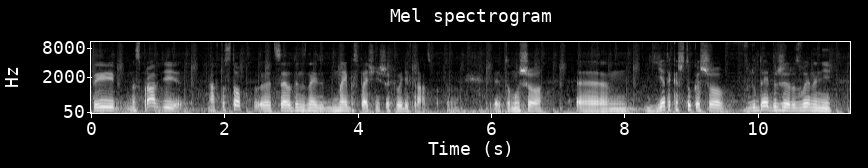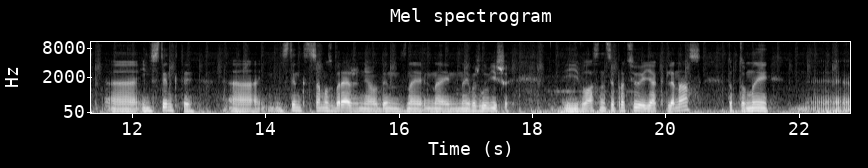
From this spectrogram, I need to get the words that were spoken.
Ти насправді автостоп е, це один з найбезпечніших видів транспорту. Е, Тому що е, є така штука, що в людей дуже розвинені е, інстинкти. Е, інстинкт самозбереження один з най, най, найважливіших. І, власне, це працює як для нас. Тобто, ми, е,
